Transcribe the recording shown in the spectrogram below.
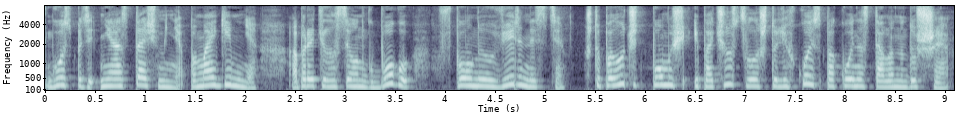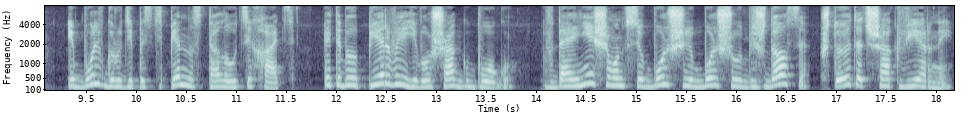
«Господи, не оставь меня, помоги мне!» Обратился он к Богу в полной уверенности, что получит помощь и почувствовал, что легко и спокойно стало на душе. И боль в груди постепенно стала утихать. Это был первый его шаг к Богу. В дальнейшем он все больше и больше убеждался, что этот шаг верный.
